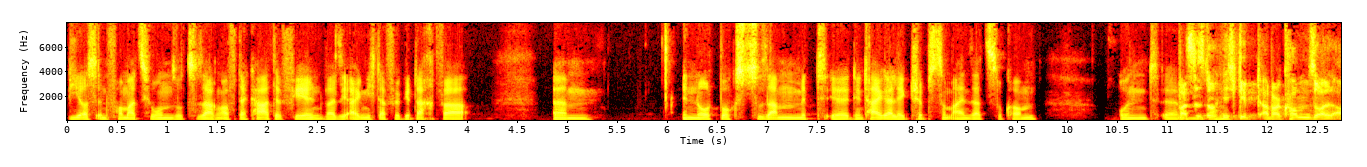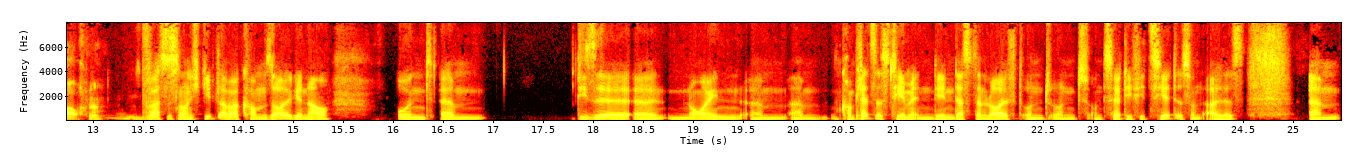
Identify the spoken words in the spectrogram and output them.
BIOS-Informationen sozusagen auf der Karte fehlen, weil sie eigentlich dafür gedacht war, ähm, in Notebooks zusammen mit äh, den Tiger Lake Chips zum Einsatz zu kommen. Und, ähm, was es noch nicht gibt, aber kommen soll auch, ne? Was es noch nicht gibt, aber kommen soll, genau. Und ähm, diese äh, neuen ähm, ähm, Komplettsysteme, in denen das dann läuft und, und, und zertifiziert ist und alles, ähm,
